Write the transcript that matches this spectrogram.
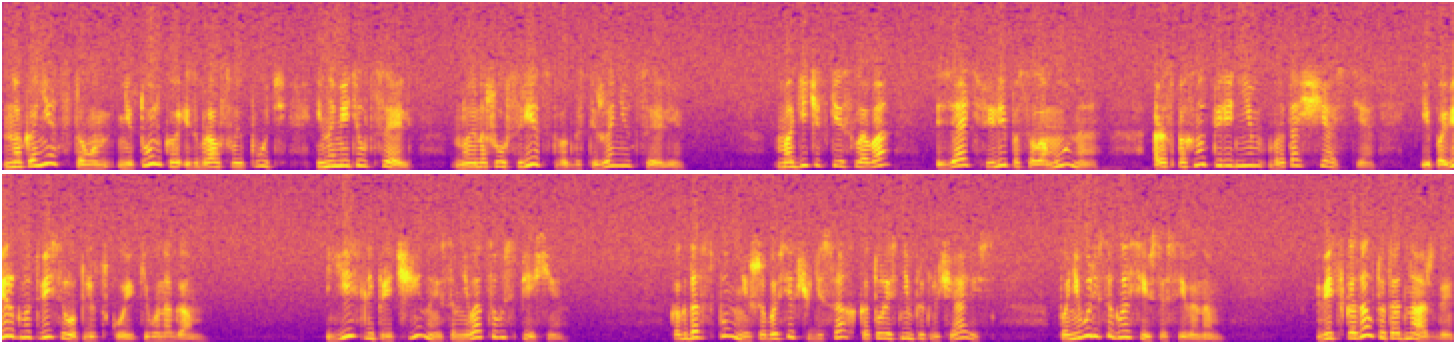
Наконец-то он не только избрал свой путь и наметил цель, но и нашел средства к достижению цели. Магические слова зять Филиппа Соломона распахнут перед ним врата счастья и повергнут весь род людской к его ногам. Есть ли причины сомневаться в успехе? Когда вспомнишь обо всех чудесах, которые с ним приключались, поневоле согласишься с Иваном. Ведь сказал тот однажды,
